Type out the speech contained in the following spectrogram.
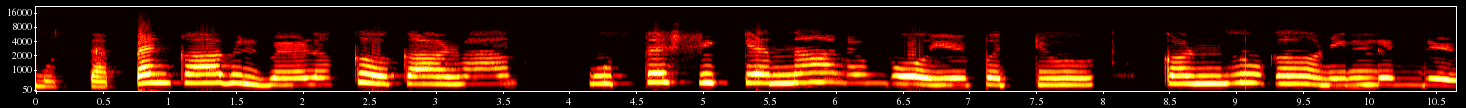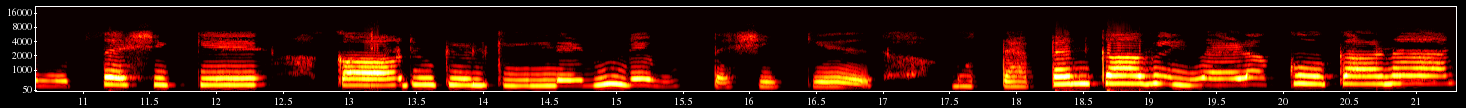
മുത്തപ്പൻ കാവിൽ വിളക്ക് കാണാൻ മുത്തശ്ശിക്കെന്നാലും പോയേ പറ്റൂ. കണ്ണു കാണില്ലെന്റെ മുത്തശ്ശിക്ക്. കാതു കേൾക്കില്ലെന്റെ മുത്തശ്ശിക്ക്. മുത്തപ്പൻ കാവിൽ വിളക്കു കാണാൻ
